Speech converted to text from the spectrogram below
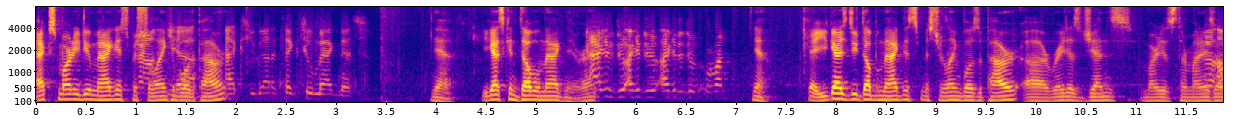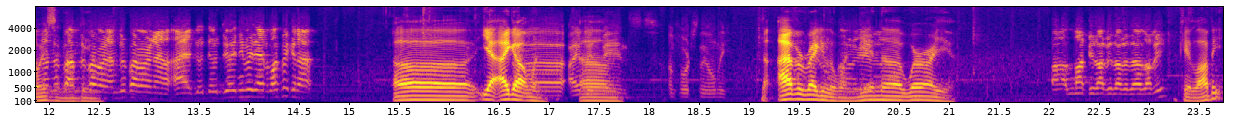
X Marty do magnets. Mr. Lang can blow the power. X, you gotta take two magnets. Yeah. You guys can double magnet, right? I can do, I can do, I can do. We're fine. Yeah. Yeah, you guys do double magnets. Mr. Lang blows the power. Uh, Ray does gens. Marty does thermite as always. I'm, And I'm, I'll I'm be doing power, I'm doing power right now. Uh, do, do, do anybody have lockpick or not? Uh, yeah, I got one. Uh, I have Um, advanced, unfortunately only. no, I have a regular one. Meet in the. Where are you? Uh, lobby, lobby, lobby, lobby. Okay, lobby.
